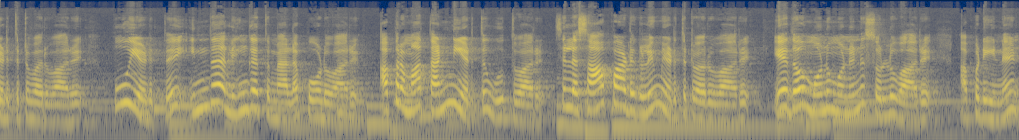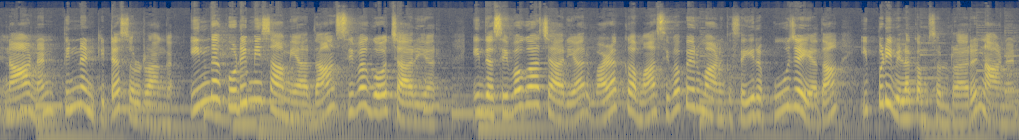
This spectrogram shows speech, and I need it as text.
எடுத்துட்டு வருவார். பூ எடுத்து இந்த லிங்கத்து மேல போடுவாரு. அப்புறமா தண்ணி எடுத்து ஊத்துவாரு. சில சாப்பாடுகளையும் எடுத்துட்டு வருவாரு. ஏதோ மொனு மொனுன்னு சொல்லுவாரு அப்படின்னு நாணன் திண்ணன் கிட்ட சொல்றாங்க. இந்த குடுமி சாமியார் தான் சிவகோச்சாரியார். இந்த சிவகாச்சாரியார் வழக்கமா சிவபெருமானுக்கு செய்யற பூஜையை தான் இப்படி விளக்கம் சொல்றாரு நாணன்.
